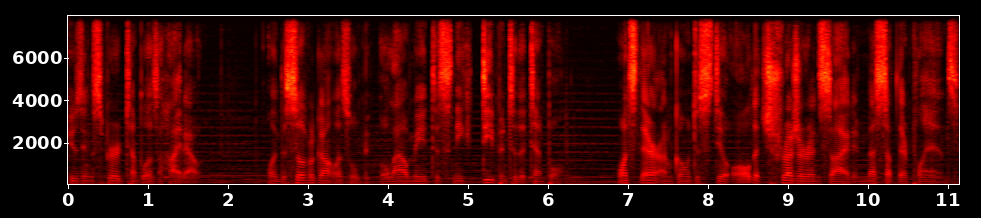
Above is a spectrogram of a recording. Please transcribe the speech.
using the Spirit Temple as a hideout. Only the silver gauntlets will, allow me to sneak deep into the temple. Once there, I'm going to steal all the treasure inside and mess up their plans.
